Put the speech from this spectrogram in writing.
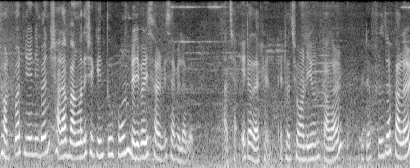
ঝটপট নিয়ে নেবেন। সারা বাংলাদেশে কিন্তু হোম ডেলিভারি সার্ভিস অ্যাভেলেবেল আচ্ছা এটা দেখেন। এটা হচ্ছে অনিয়ন কালার এটা ফ্রুজা কালার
